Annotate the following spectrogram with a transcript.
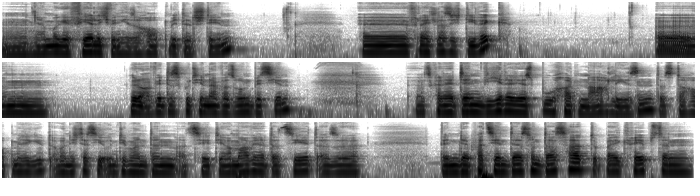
Hm, ja, immer gefährlich, wenn hier so Hauptmittel stehen. Äh, vielleicht lasse ich die weg. Ähm, genau, wir diskutieren einfach so ein bisschen. Das kann ja denn jeder, der das Buch hat, nachlesen, dass es da Hauptmittel gibt, aber nicht, dass hier irgendjemand dann erzählt, ja, Marvin hat erzählt, also wenn der Patient das und das hat bei Krebs, dann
